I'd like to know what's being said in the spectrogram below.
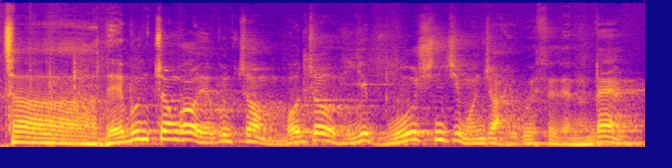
자, 내분점과 외분점. 먼저 이게 무엇인지 먼저 알고 있어야 되는데,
